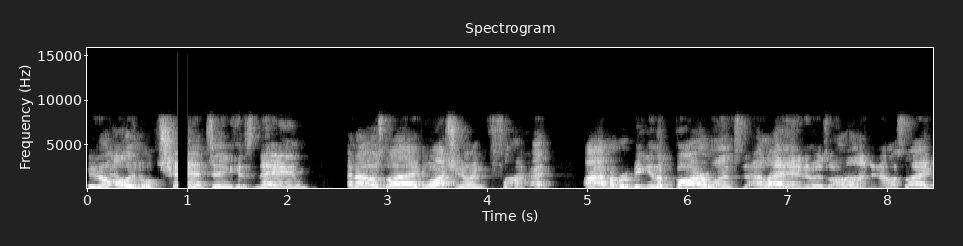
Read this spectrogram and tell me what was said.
you know, all these people chanting his name, and I was like watching, going, "Fuck!" I, I remember being in a bar once in LA, and it was on, and I was like,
